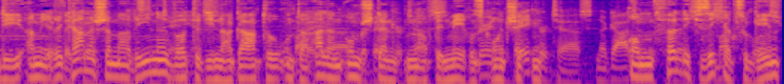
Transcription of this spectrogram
Die amerikanische Marine wollte die Nagato unter allen Umständen auf den Meeresgrund schicken. Um völlig sicher zu gehen,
